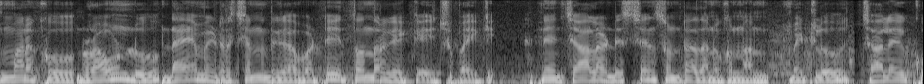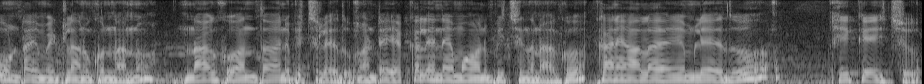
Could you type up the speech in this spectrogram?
మనకు రౌండ్ డయామీటర్ చిన్నది కాబట్టి తొందరగా ఎక్కేయచ్చు పైకి. నేను చాలా డిస్టెన్స్ ఉంటుంది అనుకున్నాను మెట్లు చాలా ఎక్కువ ఉంటాయి మెట్లు అనుకున్నాను. నాకు అంత అనిపించలేదు. అంటే ఎక్కలేనేమో అనిపించింది నాకు. కానీ అలా ఏం లేదు. ఎక్కేయచ్చు.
